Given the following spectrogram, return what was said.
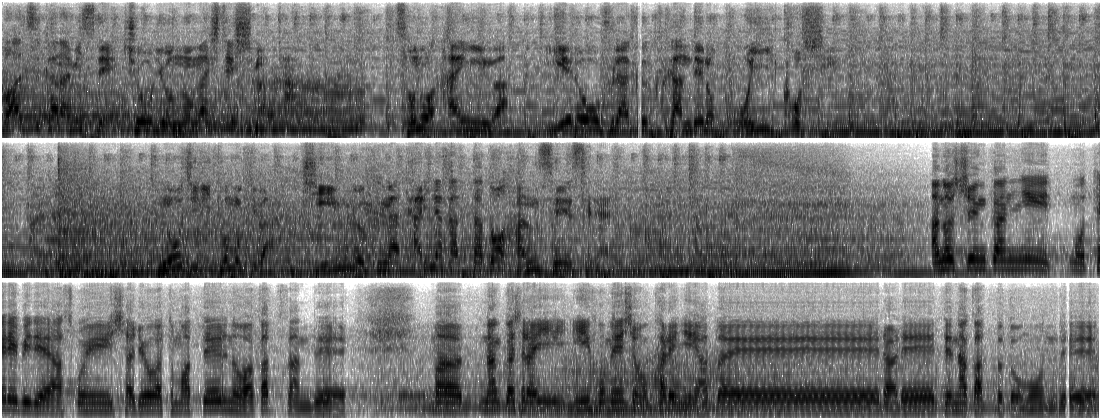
わずかなミスで勝利を逃してしまった。その敗因はイエローフラッグ区間での追い越し。野尻智樹はチーム力が足りなかったと反省する。あの瞬間にもうテレビであそこに車両が止まっているの分かってたんで、まあ、何かしらインインフォメーションを彼に与えられてなかったと思うんで、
